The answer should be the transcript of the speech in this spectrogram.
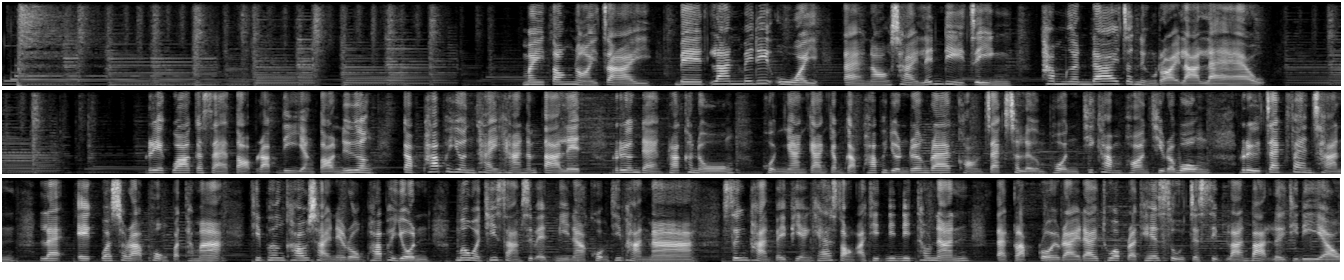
ไม่ต้องน้อยใจ เบสลั่นไม่ได้อวย แต่น้องชายเล่นดีจริง ทำเงินได้จะ 100 ล้านแล้ว เรียกว่ากระแสตอบรับดีอย่างต่อเนื่อง กับภาพยนตร์ไทยหาน้ำตาเล็ด เรื่องแดงพระขนง ผลงานการกำกับภาพยนตร์เรื่องแรกของแจ็คเฉลิมพลที่คำพรธีรวงศ์หรือแจ็คแฟนฉัน และเอกวัชรพงศ์ปัทมะ ที่เพิ่งเข้าฉายในโรงภาพยนตร์ เมื่อวันที่ 31 มีนาคมที่ผ่านมา ซึ่งผ่านไปเพียงแค่ 2 อาทิตย์นิด ๆ เท่านั้น แต่กลับโกยรายได้ทั่วประเทศสู่ 70 ล้านบาทเลยทีเดียว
